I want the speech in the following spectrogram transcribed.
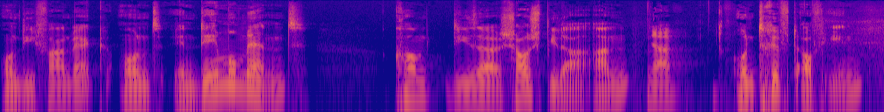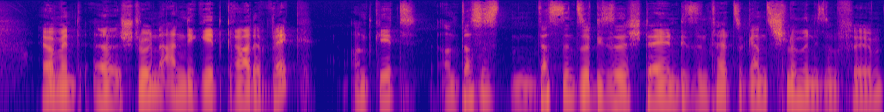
Und die fahren weg. Und in dem Moment kommt dieser Schauspieler an und trifft auf ihn. Ja, Moment, äh, Stullen Andi geht gerade weg und geht, und das ist, das sind so diese Stellen, die sind halt so ganz schlimm in diesem Film,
